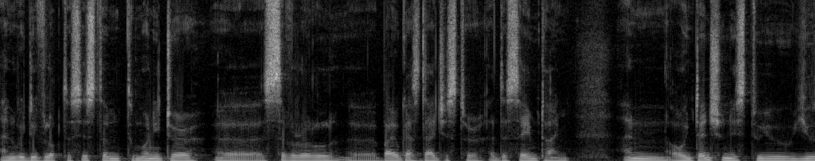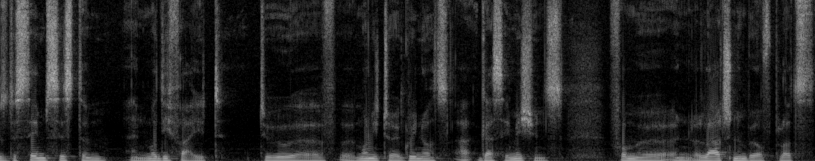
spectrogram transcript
and we developed a system to monitor uh, several uh, biogas digester at the same time. And our intention is to use the same system and modify it to uh, uh monitor greenhouse uh, gas emissions from a, a large number of plots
